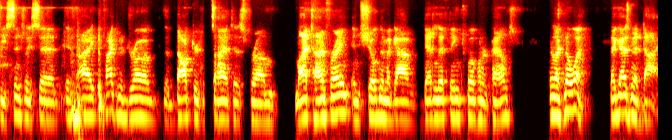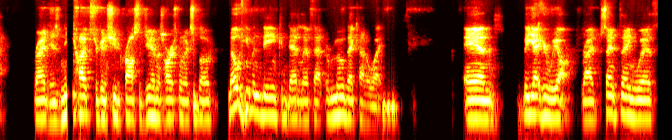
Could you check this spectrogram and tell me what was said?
he essentially said, "If I if I could have drugged the doctors and scientists from my time frame and showed them a guy deadlifting 1,200 pounds, they're like, no way, that guy's going to die." right? His knee hikes are going to shoot across the gym. His heart's going to explode. No human being can deadlift that or move that kind of weight. And but yet here we are, right? Same thing with.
